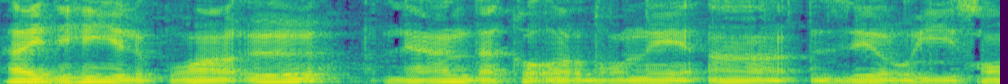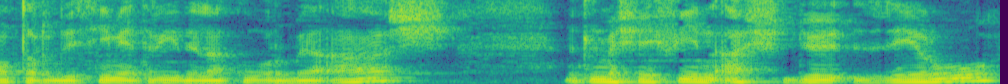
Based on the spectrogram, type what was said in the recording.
هيدي هي البوان او e اللي عندها كوردوني 1 0 هي سنتر دو سيمتري دي لا كوربة اش مثل ما شايفين اش دو 0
